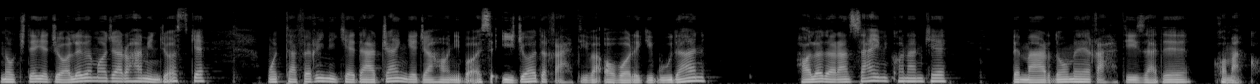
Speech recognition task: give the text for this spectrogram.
نکته جالب ماجرا همینجاست که متفقینی که در جنگ جهانی باعث ایجاد قحطی و آوارگی بودن حالا دارن سعی می‌کنن که به مردم قحطی زده کمک کنن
